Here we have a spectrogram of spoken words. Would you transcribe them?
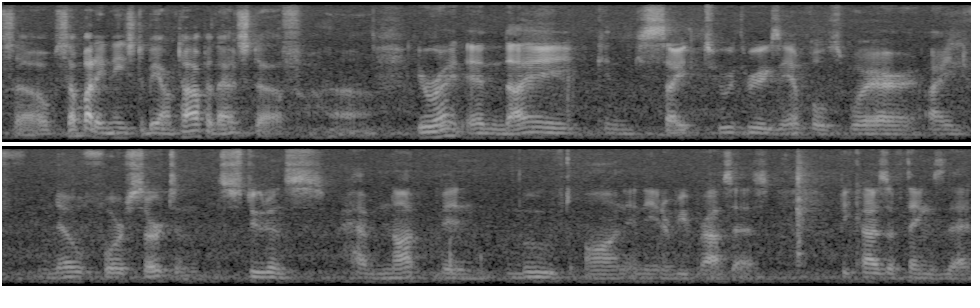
so somebody needs to be on top of that stuff. Uh, You're right, and I can cite two or three examples where I know for certain students have not been moved on in the interview process because of things that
